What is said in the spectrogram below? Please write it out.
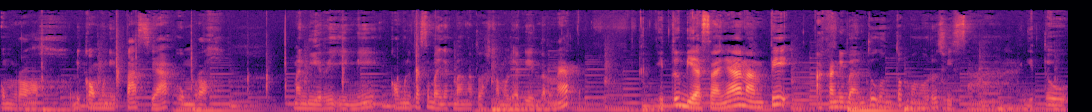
umroh di komunitas ya umroh mandiri ini komunitasnya banyak banget lah. Kamu lihat di internet itu biasanya nanti akan dibantu untuk mengurus visa gitu.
